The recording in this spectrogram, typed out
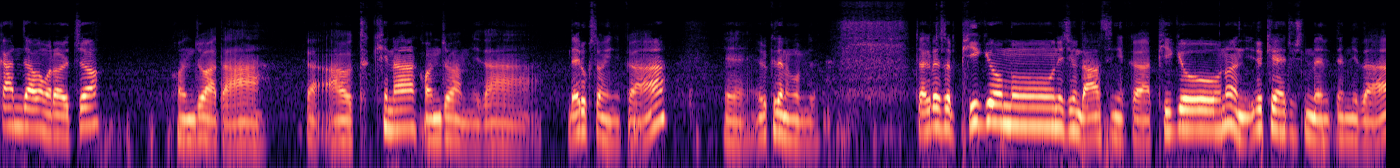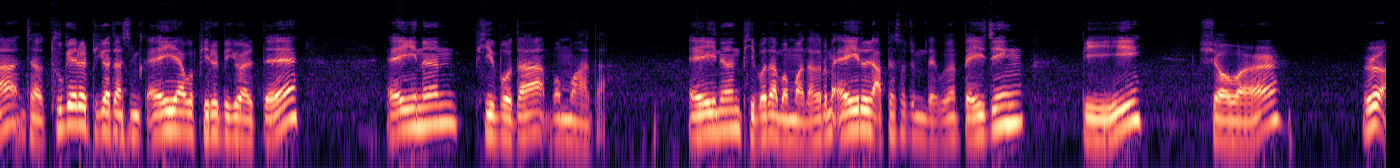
깐자가 뭐라 그랬죠? 건조하다. 그러니까, 아우, 특히나 건조합니다. 내륙성이니까. 예, 이렇게 되는 겁니다. 자, 그래서 비교문이 지금 나왔으니까 비교는 이렇게 해주시면 됩니다. 자, 두 개를 비교하지 않습니까? A하고 B를 비교할 때 A는 B보다 뭐뭐하다. A는 B보다 뭐뭐하다. 그러면 A를 앞에 써주면 되고요. 베이징 B shower 르.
